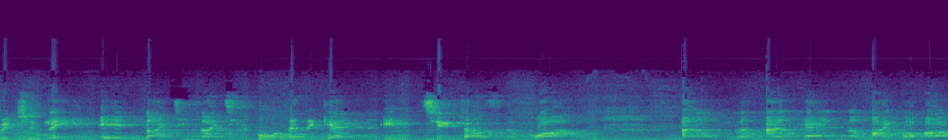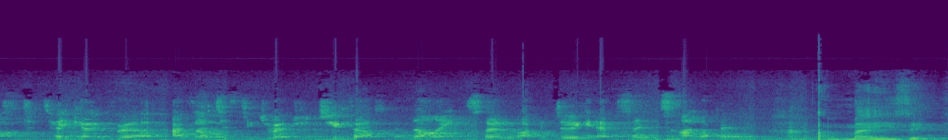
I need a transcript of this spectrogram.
originally in 1994, then again in 2001. And then I got asked to take over as artistic director in 2009. So I've been doing it ever since, and I love it. Amazing.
